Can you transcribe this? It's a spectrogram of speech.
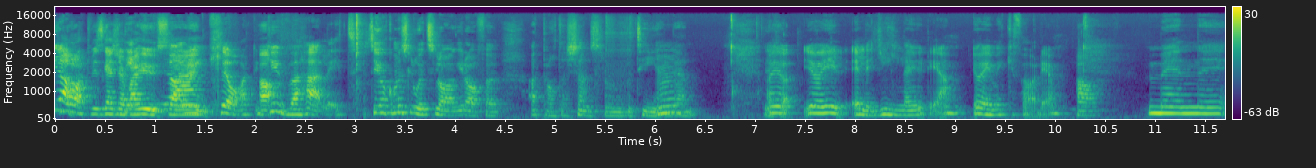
Klart vi ska köpa det, husvagn! Ja, det är klart. Ja. Gud vad härligt. Så jag kommer slå ett slag idag för att prata känslor och beteenden. Ja, jag, jag, eller gillar ju det. Jag är mycket för det. Ja. Men eh,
